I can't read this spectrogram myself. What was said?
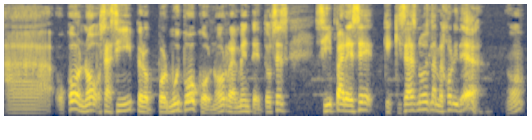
a, Ocon, ¿no? O sea, sí, pero por muy poco, ¿no? Realmente. Entonces, sí parece que quizás no es la mejor idea, ¿no?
